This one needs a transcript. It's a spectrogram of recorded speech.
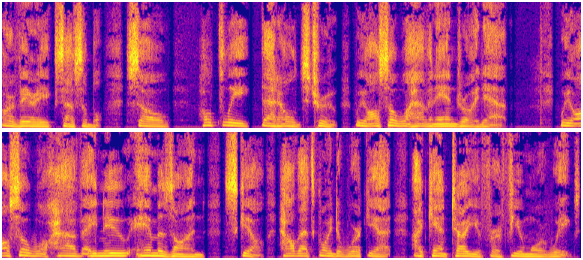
are very accessible. So hopefully that holds true. We also will have an Android app we also will have a new Amazon skill. How that's going to work yet, I can't tell you for a few more weeks,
